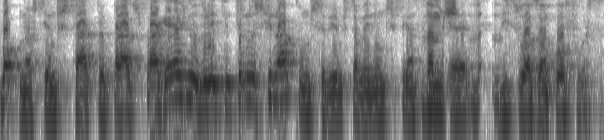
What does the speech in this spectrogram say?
Bom, nós temos de estar preparados para a guerra e o direito internacional, como sabemos, também não dispensa vamos, a dissuasão pela força.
